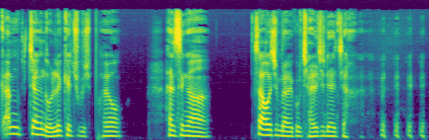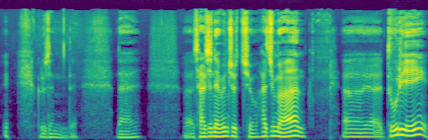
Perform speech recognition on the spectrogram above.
깜짝 놀래켜주고 싶어요. 한승아, 싸우지 말고 잘 지내자. 그러셨는데, 네. 어, 잘 지내면 좋죠. 하지만, 어, 둘이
